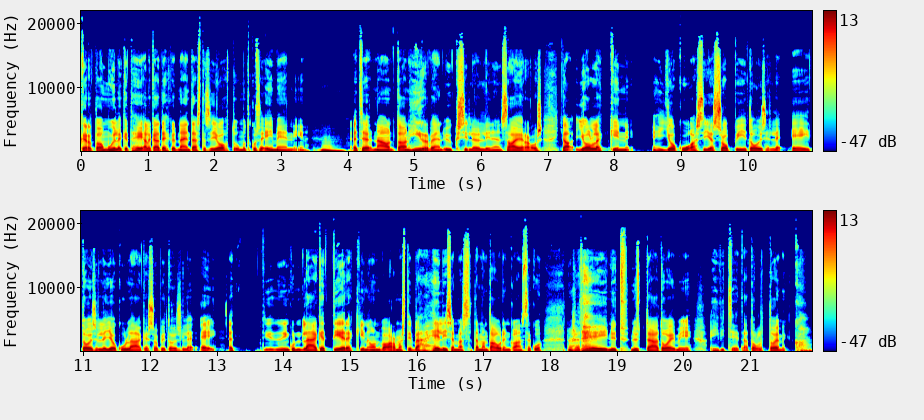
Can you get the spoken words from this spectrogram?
kertoa muillekin, että hei, älkää tehkö näin, tästä se johtuu, mutta kun se ei mene niin. Hmm. Että se, on, tämä on hirveän yksilöllinen sairaus ja jollekin joku asia sopii, toiselle ei. Toiselle joku lääke sopii, toiselle ei. Et niin kuin lääketiedekin on varmasti vähän helisemässä tämän taudin kanssa, kun no se, että hei, nyt, nyt tämä toimii. Ei vitsi, ei tämä tolle toimikaan.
